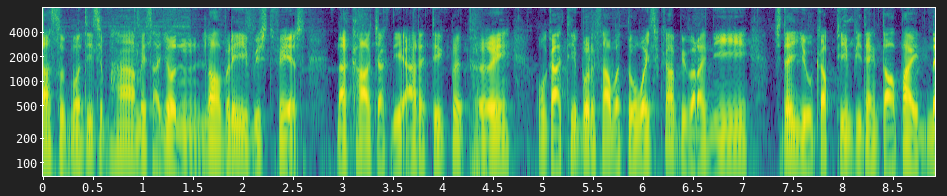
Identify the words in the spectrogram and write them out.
ล่าสุดวันที่ 15 เมษายน ลอเวอรี่วิชเฟส นักข่าวจากดีอาร์ติกเปิดเผย โอกาสที่ผู้รักษาประตูวัย 19 ปีรายนี้ จะได้อยู่กับทีมผีแดงต่อไปใน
